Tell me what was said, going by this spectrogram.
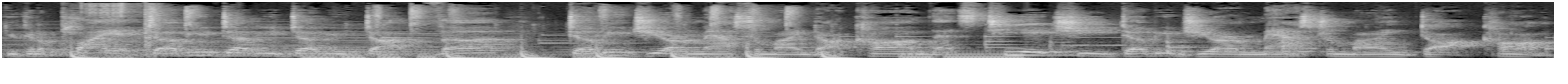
You can apply at www.thewgrmastermind.com. That's T H E W G R mastermind.com.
